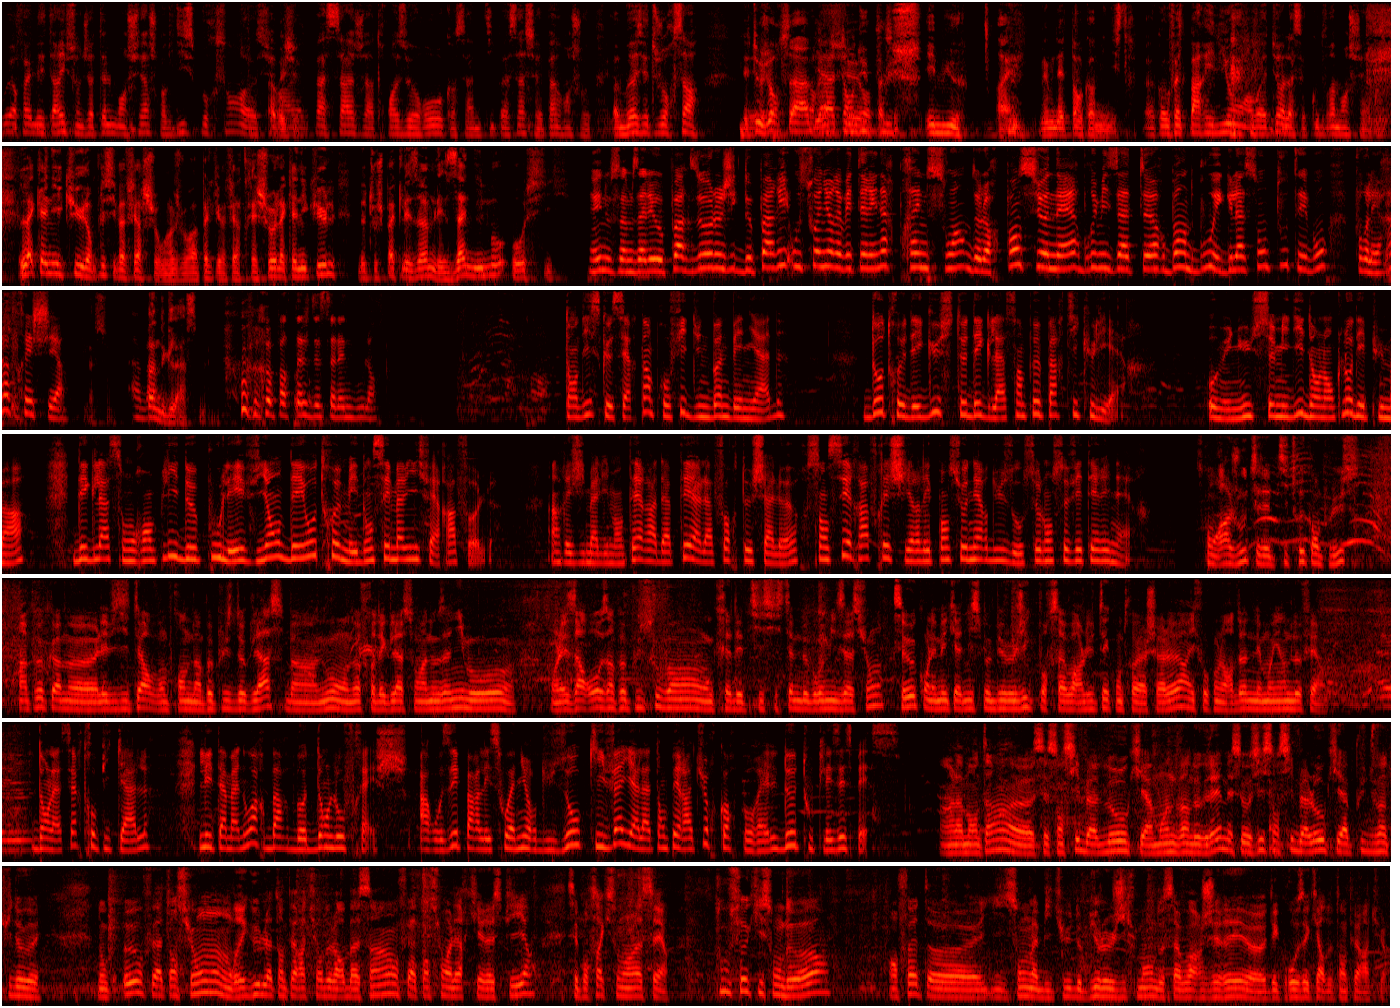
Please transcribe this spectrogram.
Oui, enfin, les tarifs sont déjà tellement chers. Je crois que 10% euh, sur ah, un passage à 3 euros, quand c'est un petit passage, ça fait pas grand-chose. Bah, c'est toujours ça. C'est toujours ça, bien attendu plus et mieux. Ouais, mais vous n'êtes pas encore ministre. Euh, quand vous faites Paris-Lyon en voiture, là, ça coûte vraiment cher. La canicule, en plus, il va faire chaud. Hein. Je vous rappelle qu'il va faire très chaud. La canicule ne touche pas que les hommes, les animaux aussi. Et nous sommes allés au parc zoologique de Paris où soigneurs et vétérinaires prennent soin de leurs pensionnaires, brumisateurs, bains de boue et glaçons. Tout est bon pour les rafraîchir. Glaçons. Ah bah. de glace même. Reportage de Solène Boulan. Tandis que certains profitent d'une bonne baignade, d'autres dégustent des glaces un peu particulières. Au menu, ce midi dans l'enclos des pumas, des glaçons remplis de poulet, viande et autres mets dont ces mammifères raffolent. Un régime alimentaire adapté à la forte chaleur, censé rafraîchir les pensionnaires du zoo selon ce vétérinaire. Ce qu'on rajoute, c'est des petits trucs en plus. Un peu comme euh, les visiteurs vont prendre un peu plus de glace, ben, nous on offre des glaçons à nos animaux, on les arrose un peu plus souvent, on crée des petits systèmes de brumisation. C'est eux qui ont les mécanismes biologiques pour savoir lutter contre la chaleur, il faut qu'on leur donne les moyens de le faire. Dans la serre tropicale, les tamanoirs barbotent dans l'eau fraîche, arrosés par les soigneurs du zoo qui veillent à la température corporelle de toutes les espèces. Un lamentin, euh, c'est sensible à l'eau qui a moins de 20 degrés, mais c'est aussi sensible à l'eau qui a plus de 28 degrés. Donc eux, on fait attention, on régule la température de leur bassin, on fait attention à l'air qu'ils respirent. C'est pour ça qu'ils sont dans la serre. Tous ceux qui sont dehors, en fait, euh, ils ont l'habitude biologiquement de savoir gérer euh, des gros écarts de température.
